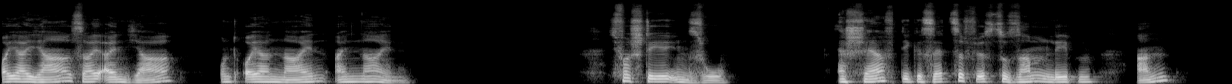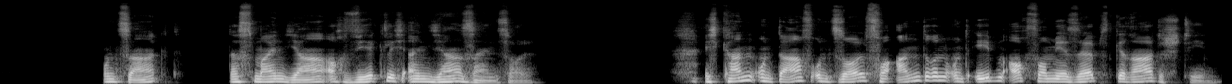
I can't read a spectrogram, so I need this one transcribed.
euer Ja sei ein Ja und euer Nein ein Nein. Ich verstehe ihn so. Er schärft die Gesetze fürs Zusammenleben an und sagt, dass mein Ja auch wirklich ein Ja sein soll. Ich kann und darf und soll vor anderen und eben auch vor mir selbst gerade stehen.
